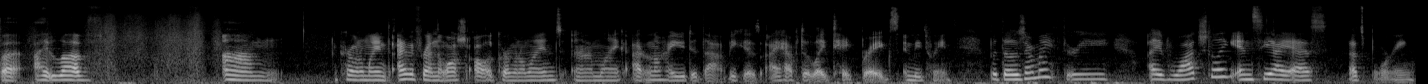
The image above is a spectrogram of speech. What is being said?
But I love um, Criminal Minds. I have a friend that watched all of Criminal Minds, and I'm like, I don't know how you did that because I have to like take breaks in between. But those are my three. I've watched like NCIS. That's boring.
